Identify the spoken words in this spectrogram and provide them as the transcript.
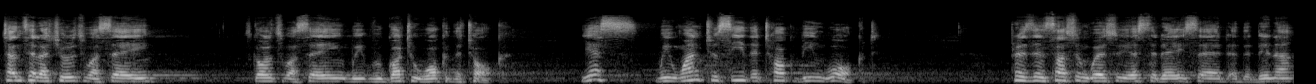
Chancellor Schulz was saying, Scholz was saying, we, have got to walk the talk. Yes, we want to see the talk being walked. President Sassou Nguesso yesterday said at the dinner,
